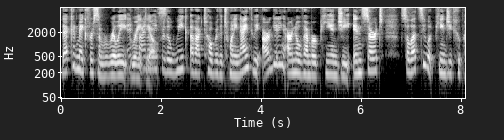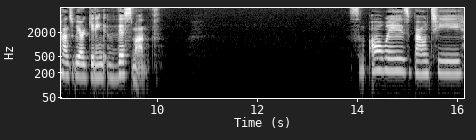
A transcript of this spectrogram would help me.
that could make for some really and great finally, deals. For the week of October the 29th, we are getting our November P&G insert. So let's see what P&G coupons we are getting this month. Some Always, Bounty,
